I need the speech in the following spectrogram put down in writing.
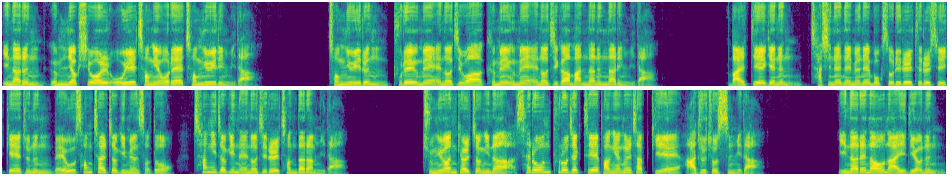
이날은 음력 10월 5일 정해월의 정유일입니다. 정유일은 불의 음의 에너지와 금의 음의 에너지가 만나는 날입니다. 말띠에게는 자신의 내면의 목소리를 들을 수 있게 해주는 매우 성찰적이면서도 창의적인 에너지를 전달합니다. 중요한 결정이나 새로운 프로젝트의 방향을 잡기에 아주 좋습니다. 이날에 나온 아이디어는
